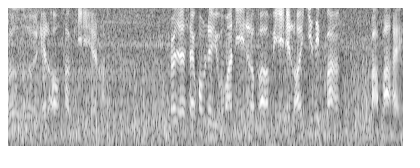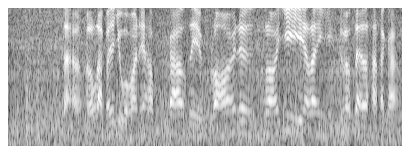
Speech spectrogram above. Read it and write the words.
เออที่เราขับขี่นะครับ ก็จะใช้ความเร็วอยู่ประมาณนี้ แล้วก็มีร้อยยี่สิบบ้างป่าปลายแต่หลักๆก็จะอยู่ประมาณนี้ครับเก้าสิบร้อะไรอย่างงี้แล้วแต่สถานการณ์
